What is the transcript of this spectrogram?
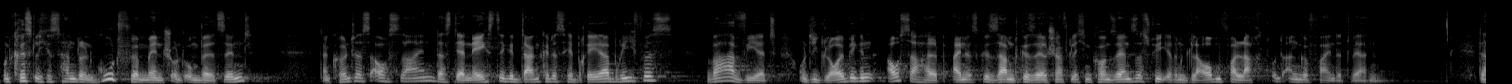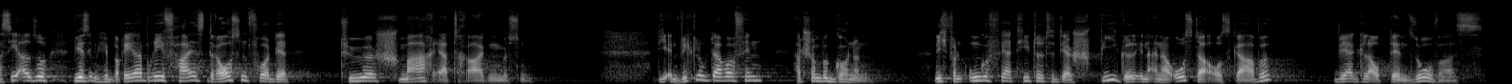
und christliches Handeln gut für Mensch und Umwelt sind, dann könnte es auch sein, dass der nächste Gedanke des Hebräerbriefes wahr wird und die Gläubigen außerhalb eines gesamtgesellschaftlichen Konsenses für ihren Glauben verlacht und angefeindet werden. Dass sie also, wie es im Hebräerbrief heißt, draußen vor der Tür Schmach ertragen müssen. Die Entwicklung daraufhin hat schon begonnen. Nicht von ungefähr titelte der Spiegel in einer Osterausgabe, wer glaubt denn sowas?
